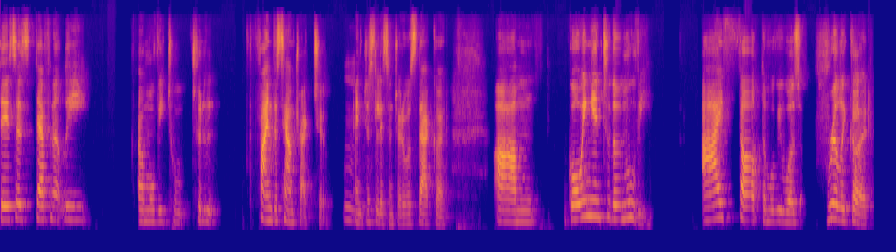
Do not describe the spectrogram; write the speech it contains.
This is definitely a movie to to find the soundtrack to mm. and just listen to it. It was that good. Um, going into the movie, I felt the movie was really good.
